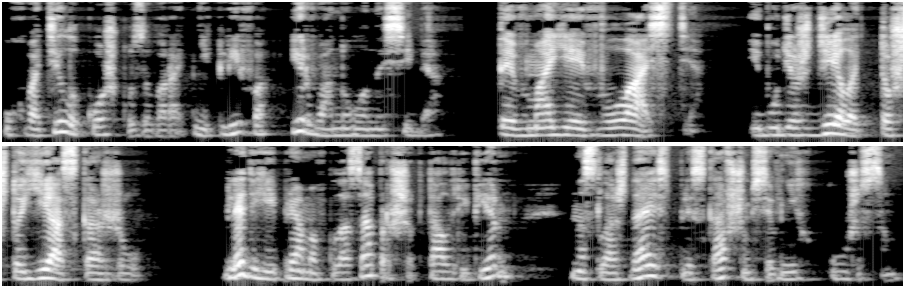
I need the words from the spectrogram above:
ухватила кошку за воротник лифа и рванула на себя. «Ты в моей власти и будешь делать то, что я скажу!» Глядя ей прямо в глаза, прошептал Риверн, наслаждаясь плескавшимся в них ужасом.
